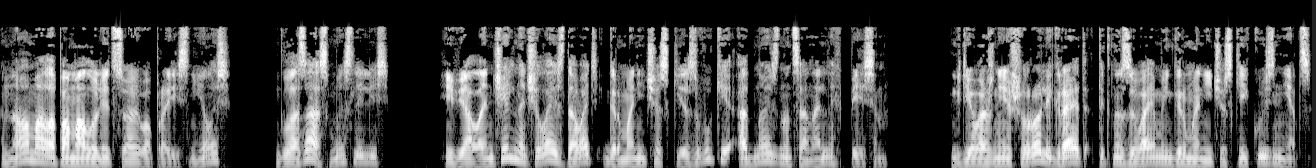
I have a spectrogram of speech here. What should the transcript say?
Но мало-помалу лицо его прояснилось, глаза осмыслились, и виолончель начала издавать гармонические звуки одной из национальных песен, где важнейшую роль играет так называемый гармонический кузнец,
